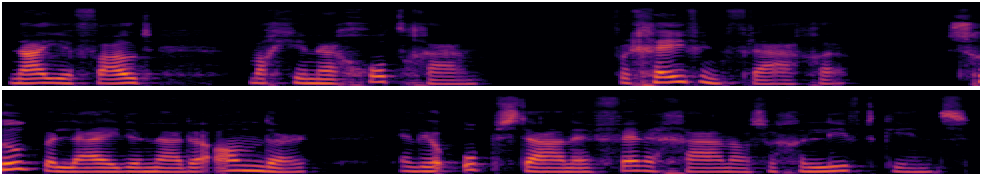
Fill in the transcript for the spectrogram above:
Na je fout mag je naar God gaan, vergeving vragen, schuld beleiden naar de ander en weer opstaan en verder gaan als een geliefd kind.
